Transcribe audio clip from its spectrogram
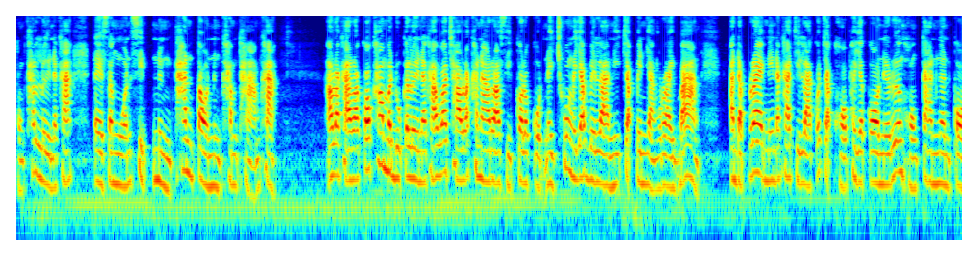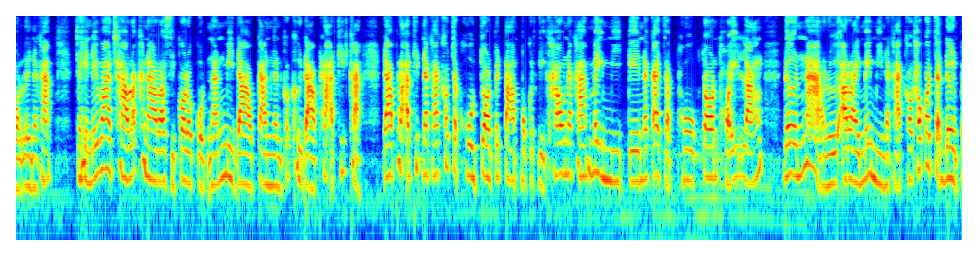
ของท่านเลยนะคะ แต่สงวนสิทธิ์หนึ่งท่านต่อหนึ่งคำถามค่ะ เอาละค่ะเราก็เข้ามาดูกันเลยนะคะ ว่าชาวลัคนาราศีกรกฎในช่วงระยะเวลานี้จะเป็นอย่างไรบ้าง อันดับแรกนี้นะคะ จิลาก็จะขอพยากรณ์ในเรื่องของการเงินก่อนเลยนะคะ จะเห็นได้ว่าชาวลัคนาราศีกรกฎนั้น มีดาวการเงินก็คือดาวพระอาทิตย์ค่ะ ดาวพระอาทิตย์นะคะเขาจะโคจรไปตามปกติเข้านะคะ ไม่มีเกณฑ์นะคะจะโคจรถอยหลัง เดินหน้าหรืออะไรไม่มีนะคะเขาเขาก็จะเดินไป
